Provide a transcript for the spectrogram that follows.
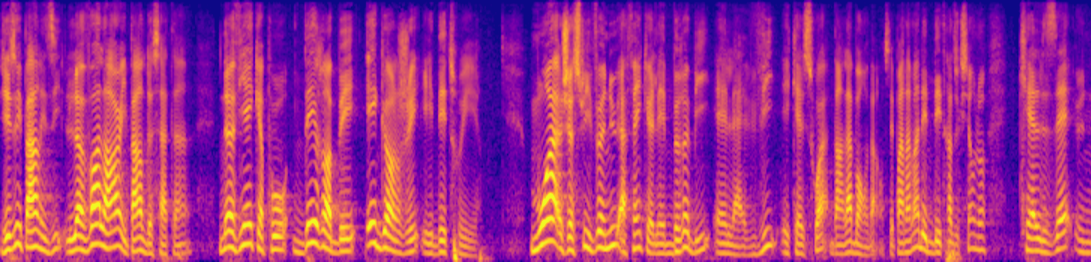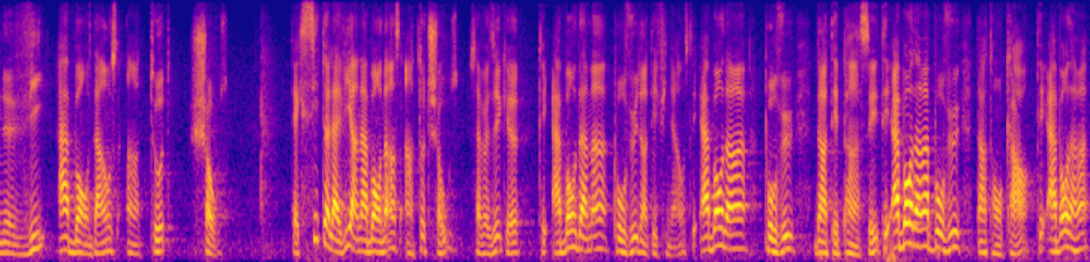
Jésus, il parle, il dit Le voleur, il parle de Satan, ne vient que pour dérober, égorger et détruire. Moi, je suis venu afin que les brebis aient la vie et qu'elles soient dans l'abondance. Dépendamment des, des traductions, qu'elles aient une vie abondance en toutes choses. Fait que si tu as la vie en abondance en toutes choses, ça veut dire que tu es abondamment pourvu dans tes finances, tu es abondamment pourvu dans tes pensées, tu es abondamment pourvu dans ton corps, tu es abondamment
